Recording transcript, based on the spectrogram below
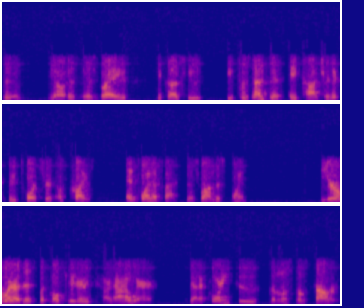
the, you know, his, his grave because he, he presented a contradictory portrait of Christ. In point of fact, since we're on this point, you're aware of this, but most readers are not aware that according to the Muslim scholars,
